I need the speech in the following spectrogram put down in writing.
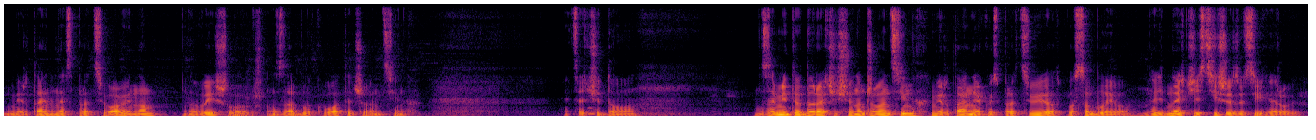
Міртайн не спрацював і нам вийшло заблокувати Джован Цінг. І це чудово. Замітив, до речі, що на Джован Сінг Міртайн якось працює особливо, найчастіше з усіх героїв.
